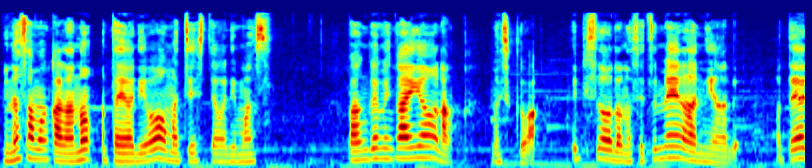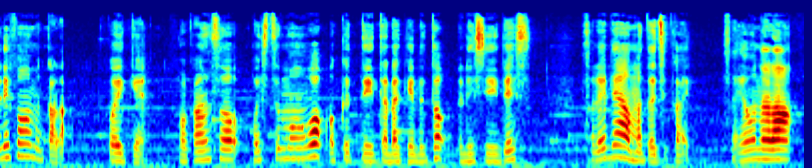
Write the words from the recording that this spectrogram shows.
皆様からのお便りをお待ちしております。番組概要欄もしくはエピソードの説明欄にあるお便りフォームからご意見ご感想ご質問を送っていただけると嬉しいです。それではまた次回。さようなら。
